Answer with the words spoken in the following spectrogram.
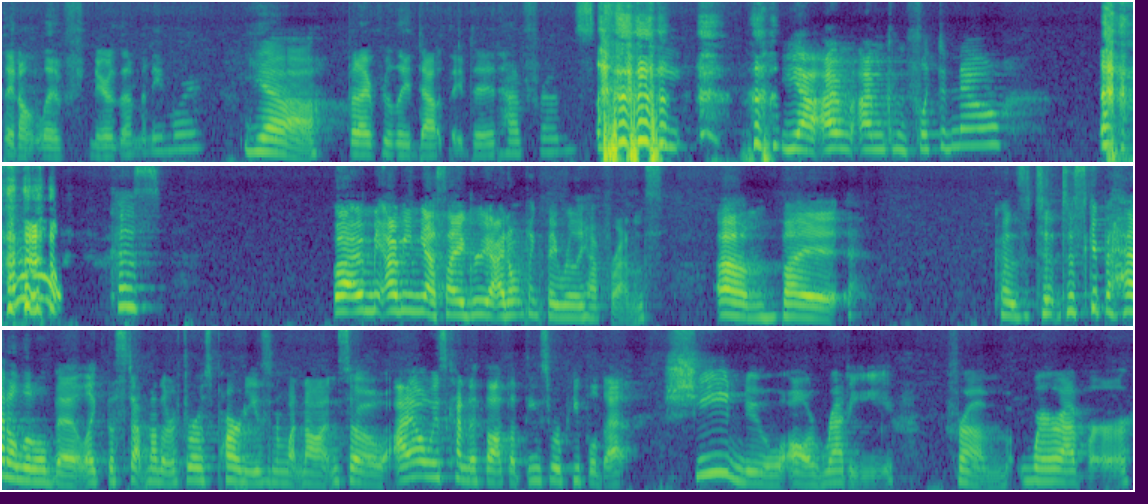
they don't live near them anymore. Yeah. But I really doubt they did have friends. yeah, I'm I'm conflicted now. I don't know, because. Well, I mean, I mean, yes, I agree. I don't think they really have friends, um, but because to to skip ahead a little bit, like the stepmother throws parties and whatnot, and so I always kind of thought that these were people that she knew already from wherever.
